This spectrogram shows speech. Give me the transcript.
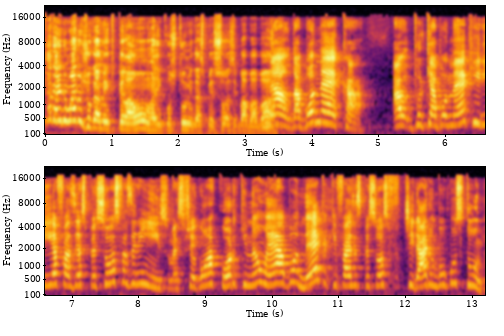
Cara, aí não era um julgamento pela honra e costume das pessoas e bababá? Não, da boneca. A- porque a boneca iria fazer as pessoas fazerem isso, mas chegou a um acordo que não é a boneca que faz as pessoas tirarem um bom costume.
